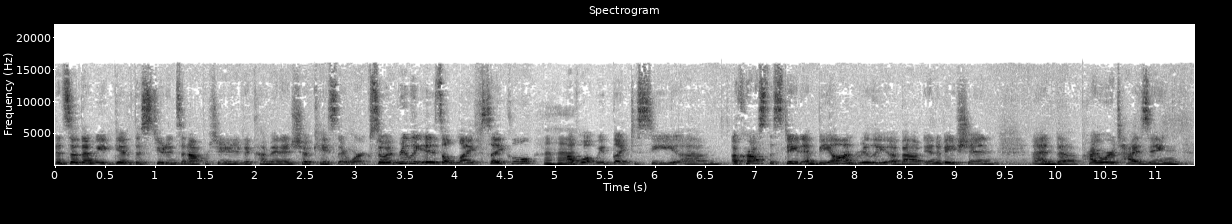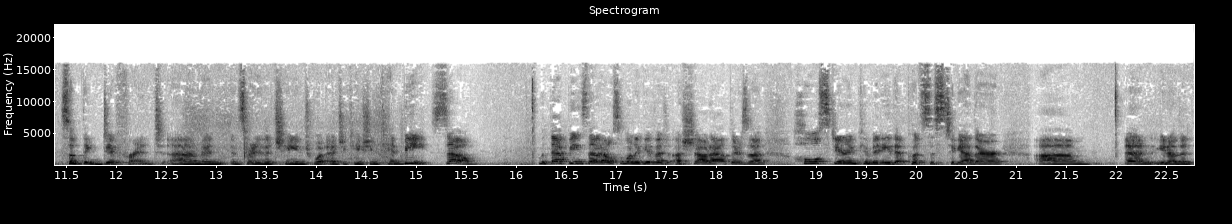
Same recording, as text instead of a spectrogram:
And so then we give the students an opportunity to come in and showcase their work. So it really is a life cycle of what we'd like to see um, across the state and beyond, really about innovation and uh, prioritizing something different um, and, and starting to change what education can be. So with that being said, I also want to give a, a shout out. There's a whole steering committee that puts this together. Um, and you know the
